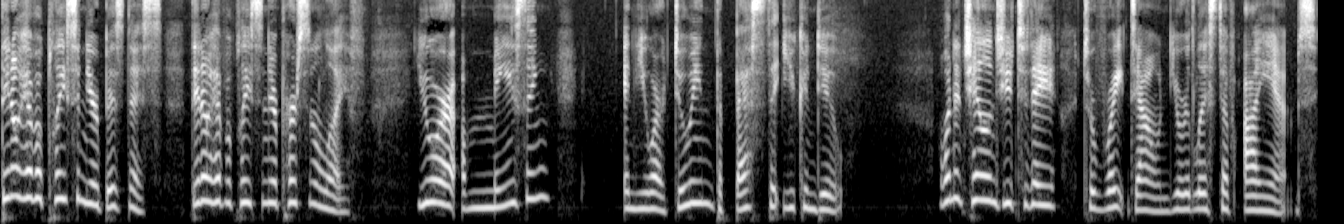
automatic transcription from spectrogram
They don't have a place in your business, they don't have a place in your personal life. You are amazing and you are doing the best that you can do. I want to challenge you today to write down your list of I ams,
